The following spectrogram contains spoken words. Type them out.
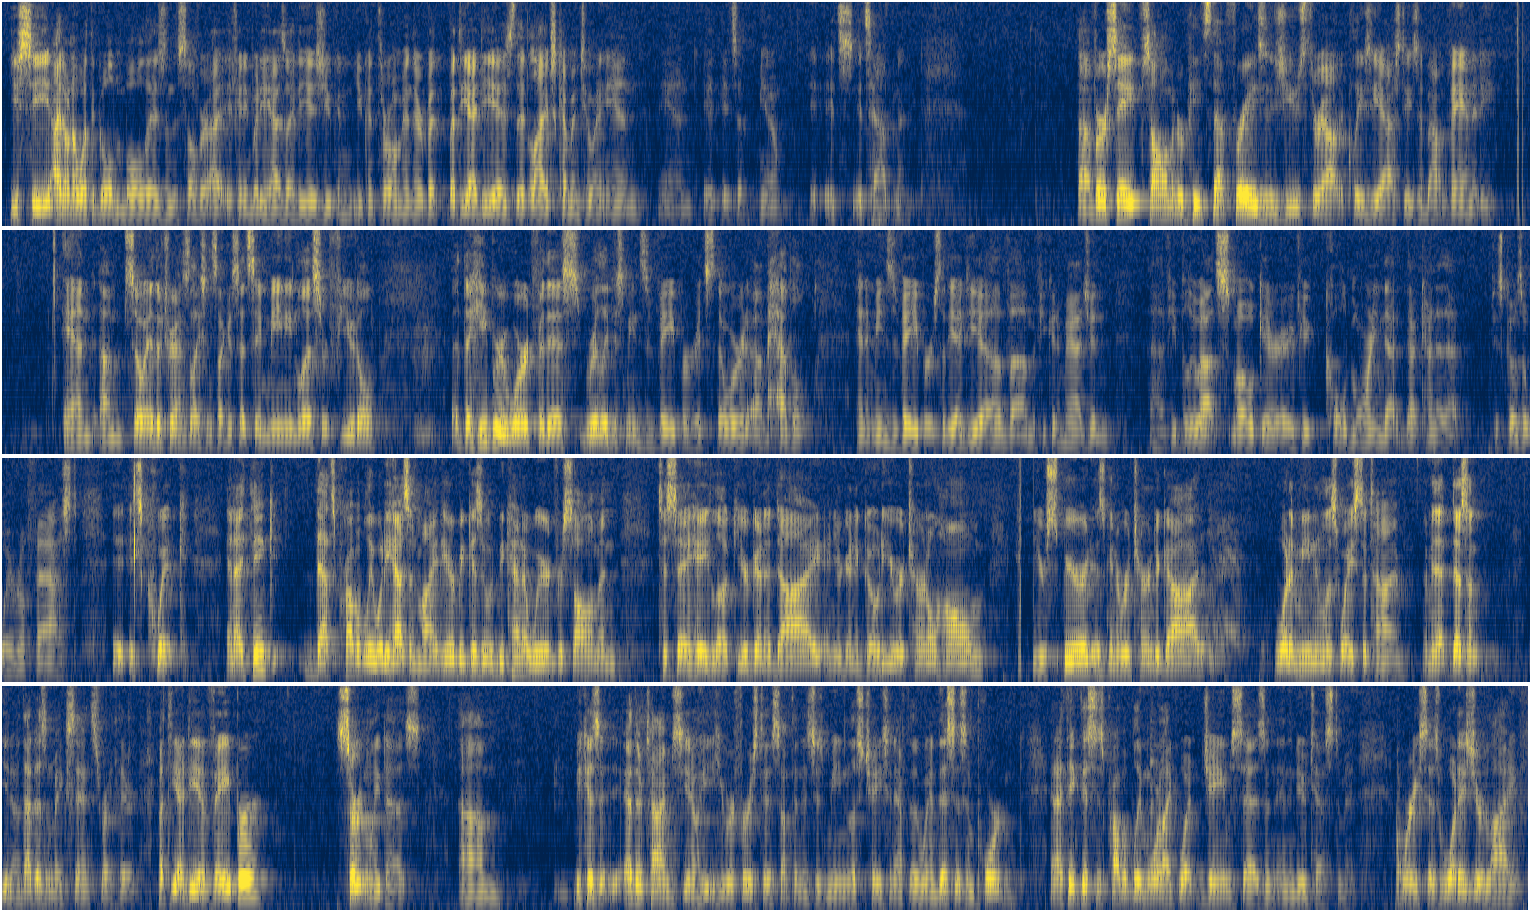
you see, I don't know what the golden bowl is and the silver. If anybody has ideas, you can you can throw them in there. But but the idea is that life's coming to an end, and it, it's a you know it's it's happening. Uh, verse eight, Solomon repeats that phrase that is used throughout Ecclesiastes about vanity, and um, so other translations, like I said, say meaningless or futile. The Hebrew word for this really just means vapor. It's the word um, hevel, and it means vapor. So the idea of, um, if you can imagine, uh, if you blew out smoke or, if you cold morning, that, that kind of that just goes away real fast. It's quick. And I think that's probably what he has in mind here because it would be kind of weird for Solomon to say, hey, look, you're going to die and you're going to go to your eternal home and your spirit is going to return to God. What a meaningless waste of time. I mean, that doesn't, you know, that doesn't make sense right there. But the idea of vapor certainly does. Um, because other times, you know, he, he refers to something as just meaningless chasing after the wind. This is important. And I think this is probably more like what James says in, in the New Testament, where he says, What is your life?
